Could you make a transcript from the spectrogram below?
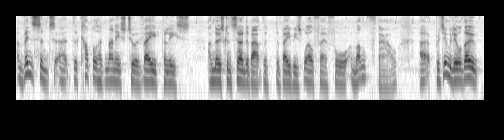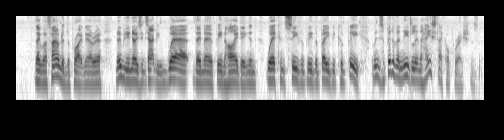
And Vincent, uh, the couple had managed to evade police and those concerned about the, the baby's welfare for a month now. Uh, presumably, although they were found in the Brighton area. Nobody knows exactly where they may have been hiding and where conceivably the baby could be. I mean, it's a bit of a needle in a haystack operation, isn't it?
